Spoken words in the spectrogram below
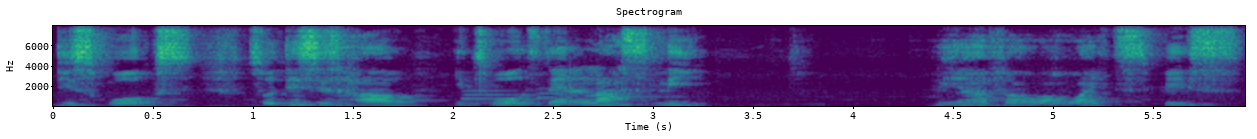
this works? So this is how it works. Then lastly we have our white space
